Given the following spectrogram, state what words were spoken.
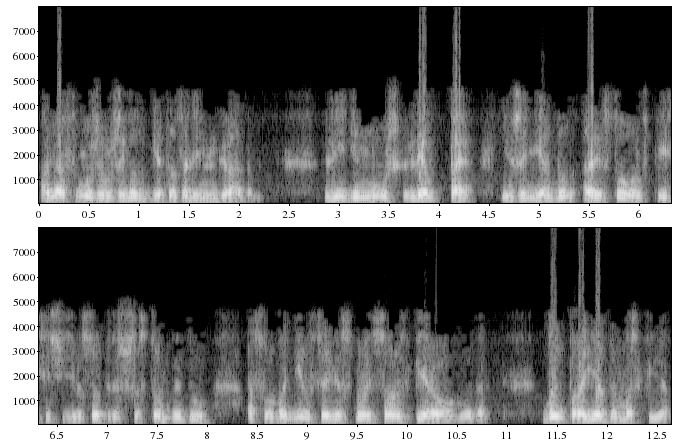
Она с мужем живет где-то за Ленинградом. Лидин муж, Лев П., инженер, был арестован в 1936 году, освободился весной 41 года. Был проездом в Москве.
